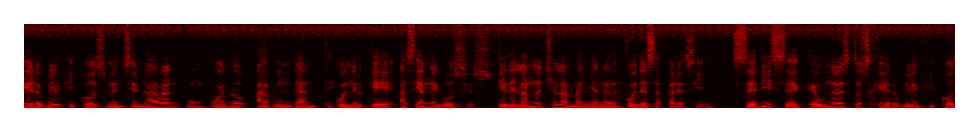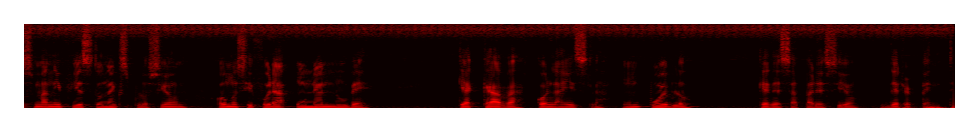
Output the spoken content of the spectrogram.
jeroglíficos mencionaban un pueblo abundante con el que hacían negocios que de la noche a la mañana fue desaparecido. Se dice que uno de estos jeroglíficos manifiesta una explosión como si fuera una nube que acaba con la isla, un pueblo que desapareció de repente.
